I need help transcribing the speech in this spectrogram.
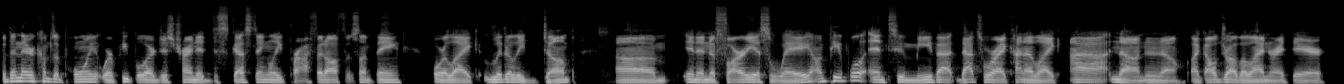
But then there comes a point where people are just trying to disgustingly profit off of something or like literally dump um in a nefarious way on people. And to me, that that's where I kind of like, uh no, no, no. Like I'll draw the line right there.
